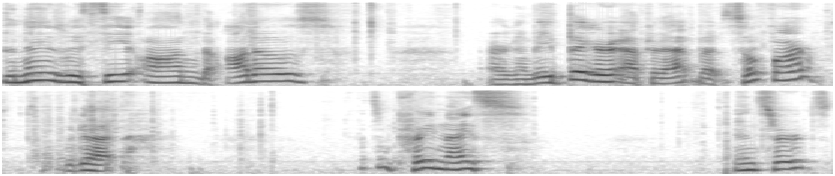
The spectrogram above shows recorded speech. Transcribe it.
the names we see on the autos are going to be bigger after that. But so far, we got, got some pretty nice inserts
